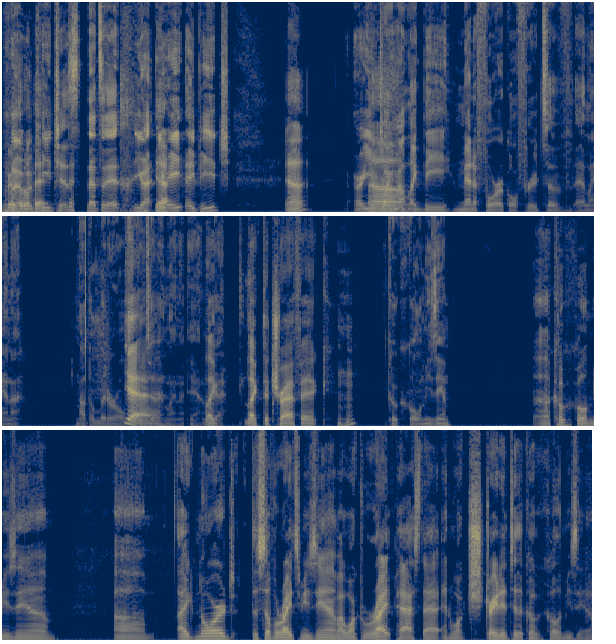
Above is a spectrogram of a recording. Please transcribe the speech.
for a little bit. Peaches. That's it. You, you Yeah. ate a peach? Yeah, Or are you talking Um, about like the metaphorical fruits of Atlanta? Not the literal yeah, fruits of Atlanta. Yeah. like okay. like the traffic, Mm-hmm. Coca Cola Museum. uh, Coca Cola Museum. Um, I ignored the Civil Rights Museum. I walked right past that and walked straight into the Coca Cola Museum.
